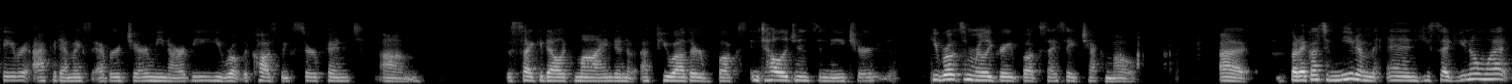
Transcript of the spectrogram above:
favorite academics ever, Jeremy Narby. He wrote The Cosmic Serpent. Um, the Psychedelic Mind, and a few other books, Intelligence in Nature. He wrote some really great books. I say check them out. Uh, but I got to meet him, and he said, "You know what?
